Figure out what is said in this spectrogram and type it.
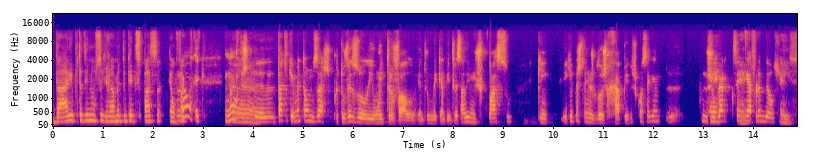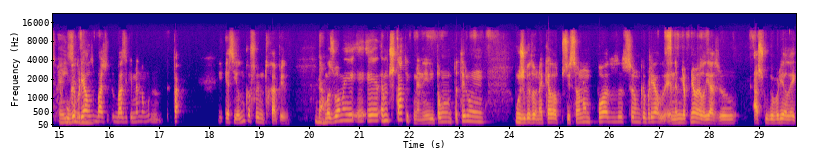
da área, portanto eu não sei realmente o que é que se passa, é um facto. Não, é que, não uh, taticamente é um desastre, porque tu vês ali um intervalo entre o meio campo e defesa, ali um espaço que equipas que têm jogadores rápidos conseguem uh, jogar é, sem é, ninguém à frente deles. É isso. É isso o Gabriel, basicamente, não, pá, é assim, ele nunca foi muito rápido. Não. Mas o homem é, é, é muito estático, man, e para, um, para ter um, um jogador naquela posição não pode ser um Gabriel. É, na minha opinião, aliás, eu acho que o Gabriel é,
